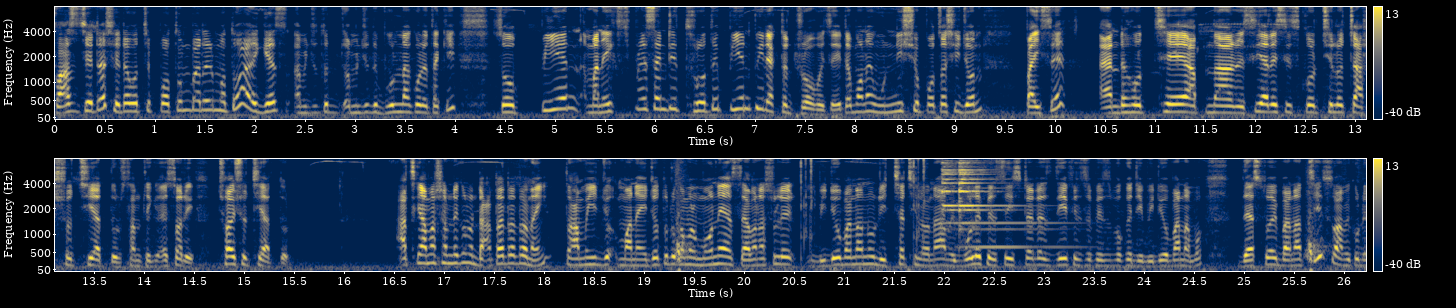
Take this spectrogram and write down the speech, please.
ফার্স্ট যেটা, সেটা হচ্ছে প্রথমবারের মতো আই গেস আমি যত, আমি যদি ভুল না করে থাকি সো পিএন মানে এক্সপ্রেস এন্ট্রির থ্রোতে পিএনপির একটা ড্র হয়েছে। এটা মনে হয় উনিশশো পঁচাশি জন পাইছে অ্যান্ড হচ্ছে আপনার সিআরএস স্কোর ছিল চারশো ছিয়াত্তর সামথিং সরি ছয়শো ছিয়াত্তর। আজকে আমার সামনে কোনো ডাটা টাটা নাই, তো আমি মানে যতটুকু আমার মনে আছে, আমার আসলে ভিডিও বানানোর ইচ্ছা ছিল না, আমি বলে ফেলছি স্ট্যাটাস দিয়ে ফেলছি ফেসবুকে যে ভিডিও বানাবো দ্যাটস ওয়াই বানাচ্ছি সো আমি কোনো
